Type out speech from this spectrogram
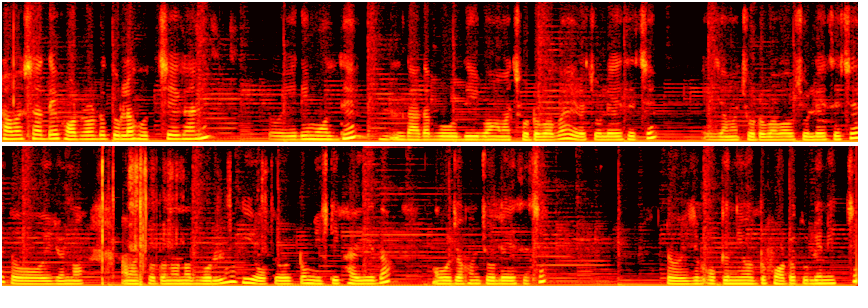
সবার সাথে ফটো টটো তোলা হচ্ছে এখানে। তো এরই মধ্যে দাদা বৌদি এবং আমার ছোট বাবা এরা চলে এসেছে। এই যে আমার ছোট বাবাও চলে এসেছে, তো ওই জন্য আমার ছোট ননদ বলল কি, ওকে একটু মিষ্টি খাইয়ে দাও। ও যখন চলে এসেছে, তো ওই যে ওকে নিয়েও একটু ফটো তুলে নিচ্ছে।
